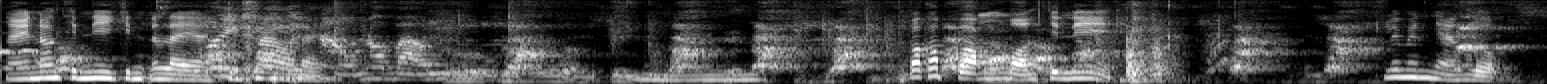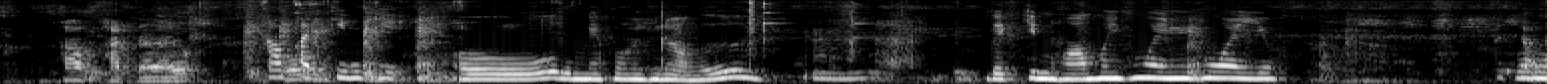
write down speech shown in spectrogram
ไหนน้องกินนี่กินอะไรอะกินข้าวอะไรหาวนอบาวลีรถรถปีนปลากระป๋องบอกกินนี่ เล่นมันหยังหรอกข้าวผัดอะไรลูกข้าวผัดกิมจิโอ้บุงแม่พ่อแม่พี่น้องเอ้ยเด็กกินหอมห่วยห่วยๆห่วยๆอยู่ว่าหู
